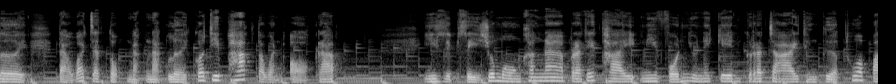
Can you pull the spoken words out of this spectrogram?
เลย แต่ว่าจะตกหนักๆเลยก็ที่ภาคตะวันออกครับ 24 ชั่วโมงข้างหน้าประเทศไทยมีฝนอยู่ในเกณฑ์กระจายถึงเกือบทั่วไป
